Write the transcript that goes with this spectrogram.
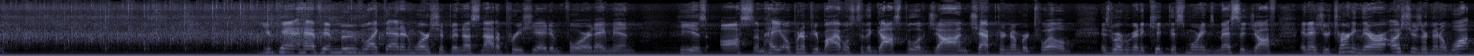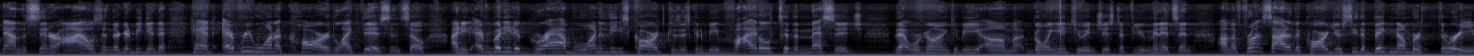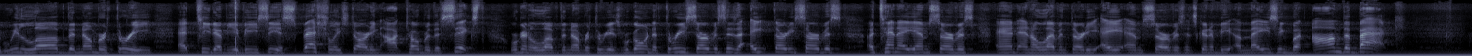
You can't have Him move like that in worship and us not appreciate Him for it. Amen. He is awesome. Hey, open up your Bibles to the Gospel of John, chapter number 12 is where we're going to kick this morning's message off. And as you're turning there, our ushers are going to walk down the center aisles and they're going to begin to hand everyone a card like this. And so I need everybody to grab one of these cards because it's going to be vital to the message that we're going to be um, going into in just a few minutes. And on the front side of the card, you'll see the big number three. We love the number three at TWBC, especially starting October the 6th. We're going to love the number three as we're going to three services, an 8.30 service, a 10 a.m. service, and an 11.30 a.m. service. It's going to be amazing. But on the back,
